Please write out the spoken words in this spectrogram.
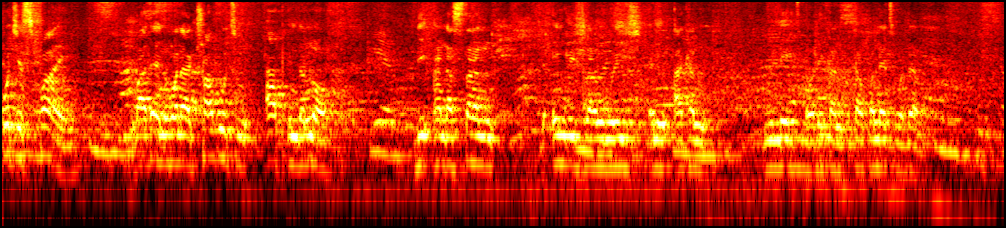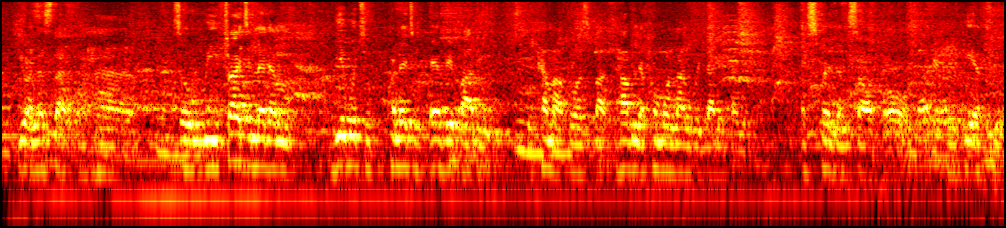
which is fine. But then when I travel to up in the north, they understand the English language and I can relate or they can, can connect with them. You understand? Uh-huh. So we try to let them be able to connect with everybody they come across, but having a common language that they can express themselves or hear through.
